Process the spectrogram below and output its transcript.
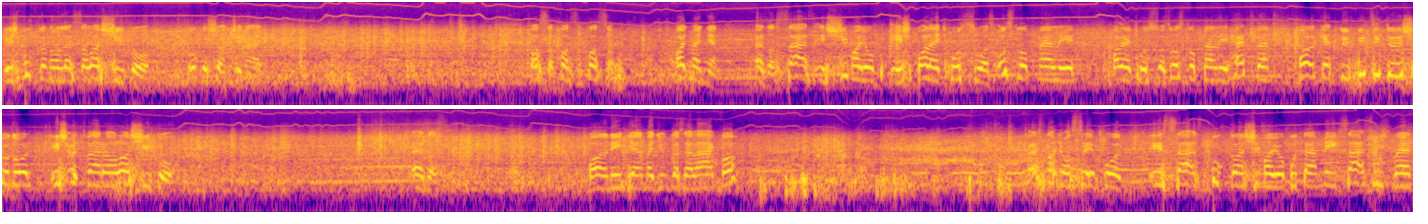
és bukkanon lesz a lassító. Okosan csináld. Passza, passza, passza. Hagy menjen. Ez a 100 és sima jobb, és bal egy hosszú az oszlop mellé, bal egy hosszú az oszlop mellé, 70, bal kettő picit sodor, és 50-re a lassító. Ez az. Bal négyel megyünk az elágba. Ez nagyon szép volt, és 100 bukkan sima jobb után még 120 mehet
